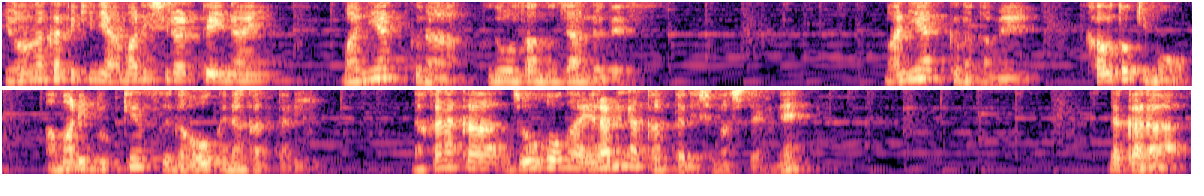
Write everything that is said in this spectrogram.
世の中的にあまり知られていないマニアックな不動産のジャンルです。マニアックなため買う時もあまり物件数が多くなかったり、なかなか情報が得られなかったりしましたよね。だから、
